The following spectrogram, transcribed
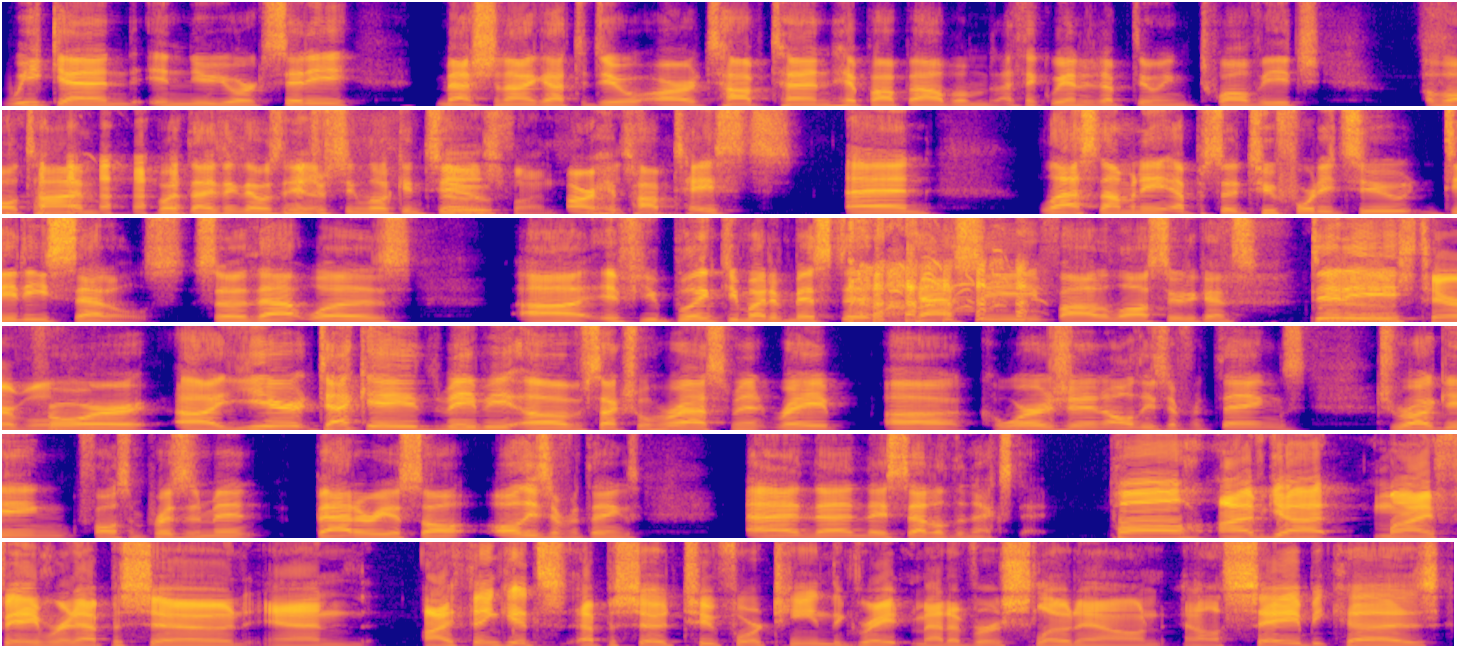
weekend in new york city mesh and i got to do our top 10 hip-hop albums i think we ended up doing 12 each of all time but i think that was an Yeah. interesting look into our hip hop tastes. And last nominee, episode 242, Diddy Settles. So that was Uh, if you blinked, you might have missed it. Cassie filed a lawsuit against Yeah, it Diddy was terrible. for a year, decades maybe of sexual harassment, rape, uh, coercion, all these different things, drugging, false imprisonment, battery, assault, all these different things. And then they settled the next day. Paul, I've got my favorite episode, and I think it's episode 214, The Great Metaverse Slowdown. And I'll say because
